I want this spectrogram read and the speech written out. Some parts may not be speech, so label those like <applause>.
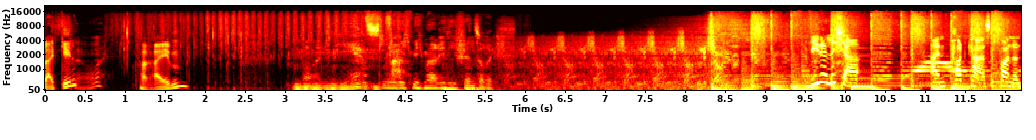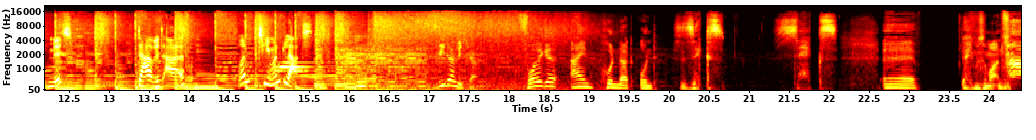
Gleitgel, So. verreiben. Jetzt lege ich mich mal richtig schön zurück. Widerlicher. Ein Podcast von und mit David Alf und Timon Glatt. Widerlicher. Folge 106. Sechs. Äh, ja, ich muss nochmal anfangen.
